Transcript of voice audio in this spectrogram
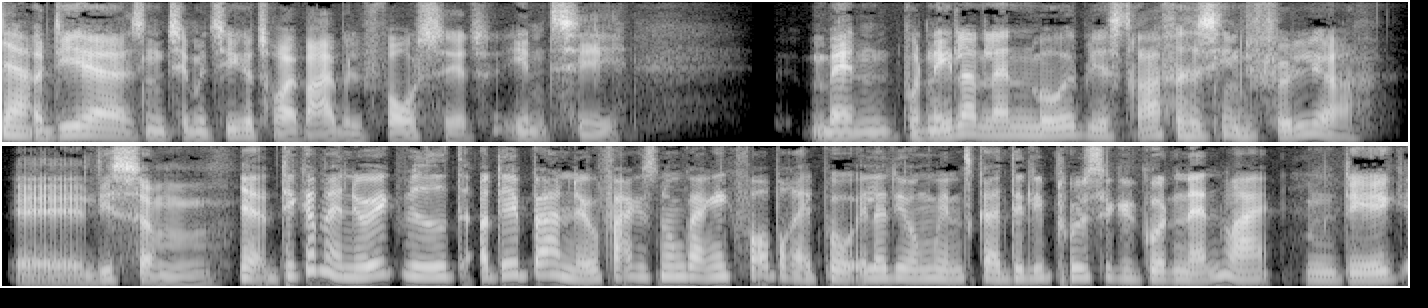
Ja. Og de her sådan, tematikker tror jeg bare vil fortsætte indtil man på den ene eller anden måde bliver straffet af sine følgere. Øh, ligesom... Ja, det kan man jo ikke vide, og det er børnene jo faktisk nogle gange ikke forberedt på, eller de unge mennesker, at det lige pludselig kan gå den anden vej. Men det er, ikke,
